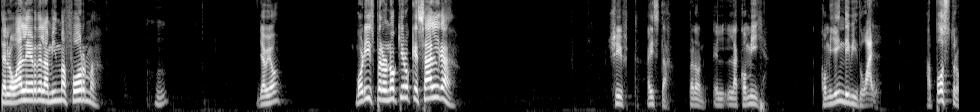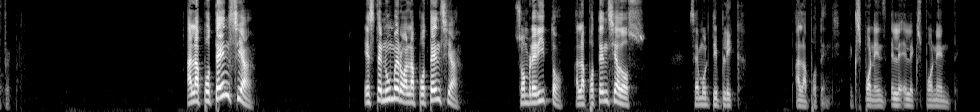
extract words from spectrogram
Te lo va a leer de la misma forma. ¿Ya vio? Moris, pero no quiero que salga. Shift, ahí está. Perdón, la comilla. Comilla individual. Apóstrofe. perdón. A la potencia. Este número a la potencia. Sombrerito a la potencia 2. Se multiplica a la potencia. exponen- el, el exponente.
